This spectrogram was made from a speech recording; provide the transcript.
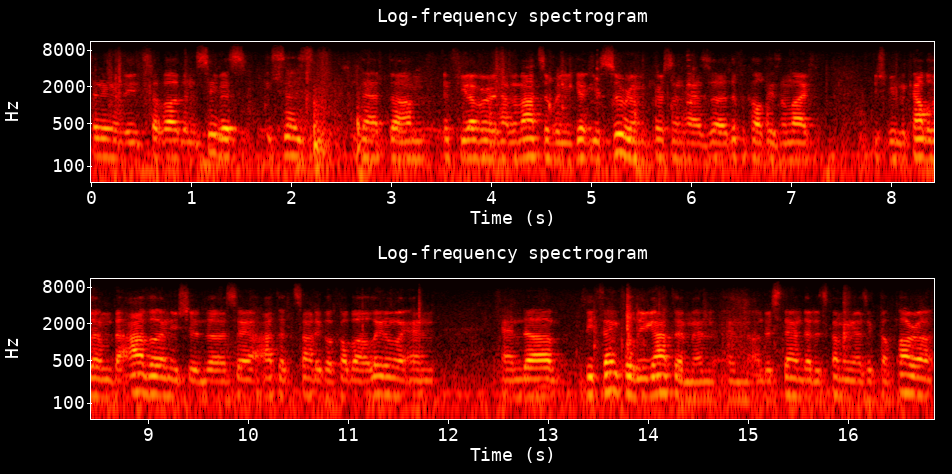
continuing in the Tzavad and Sivis, he says that um, if you ever have a matzah when you get your surim, person has uh, difficulties in life, you should be mekabel them ba'ava, and you should uh, say atat tzadik al and and uh, be thankful that you got them, and, and understand that it's coming as a kapara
